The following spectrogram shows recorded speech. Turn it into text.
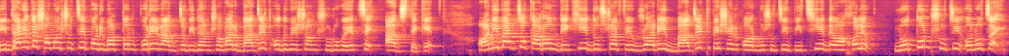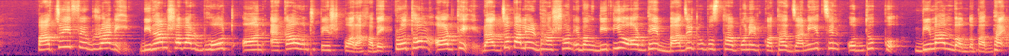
নির্ধারিত সময়সূচি পরিবর্তন করে রাজ্য বিধানসভার বাজেট অধিবেশন শুরু হয়েছে আজ থেকে। অনিবার্য কারণ দেখিয়ে দোসরা ফেব্রুয়ারি বাজেট পেশের কর্মসূচি পিছিয়ে দেওয়া হলেও নতুন সূচি অনুযায়ী পাঁচই ফেব্রুয়ারি বিধানসভার ভোট অন অ্যাকাউন্ট পেশ করা হবে। প্রথম অর্ধে রাজ্যপালের ভাষণ এবং দ্বিতীয় অর্ধে বাজেট উপস্থাপনের কথা জানিয়েছেন অধ্যক্ষ বিমান বন্দ্যোপাধ্যায়।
